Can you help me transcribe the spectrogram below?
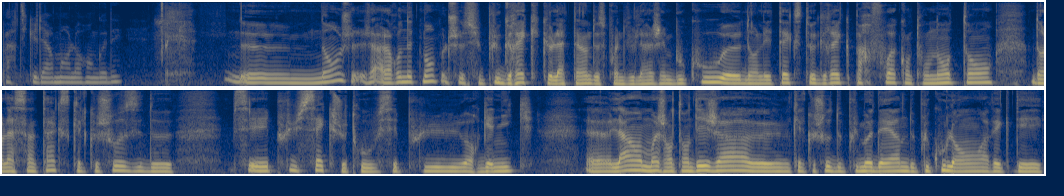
particulièrement, Laurent Godet? Non, alors honnêtement, je suis plus grec que latin de ce point de vue-là. J'aime beaucoup dans les textes grecs, parfois quand on entend dans la syntaxe quelque chose de, c'est plus sec, je trouve, c'est plus organique. Euh, là, moi, j'entends déjà euh, quelque chose de plus moderne, de plus coulant, avec des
